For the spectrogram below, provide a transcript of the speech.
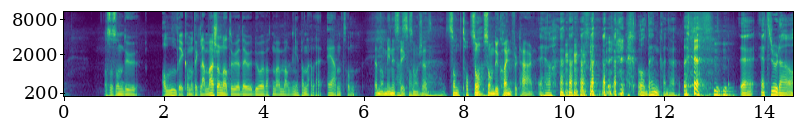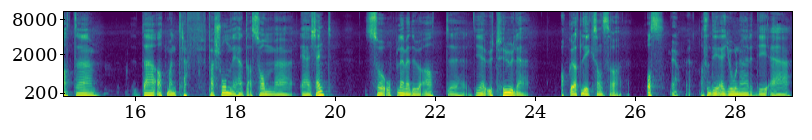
Altså som du aldri kommer til å glemme? Jeg skjønner at du, det, du har vært med mange, men er det én sånn Det er noe minnesrikt som har skjedd. eh, som Som, som du kan fortelle. Ja. Og den kan jeg. Eh, Jeg tror det at eh, det at man treffer personligheter som er kjent, så opplever du at de er utrolig akkurat like sånn som oss. Ja. Altså, de er jordnære, de er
